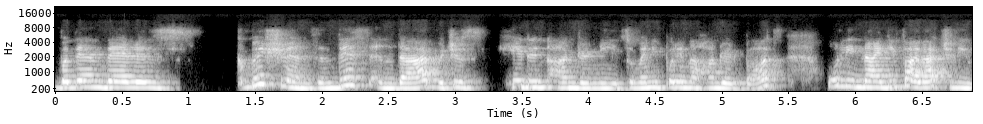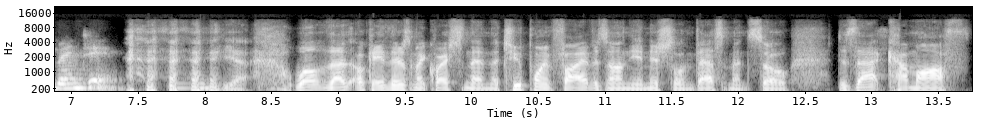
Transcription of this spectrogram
But then there is commissions and this and that, which is hidden underneath. So when you put in a hundred bucks, only 95 actually went in. yeah. Well, that okay. There's my question then. The 2.5 is on the initial investment. So does that come off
